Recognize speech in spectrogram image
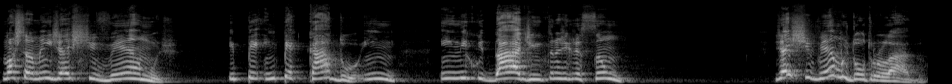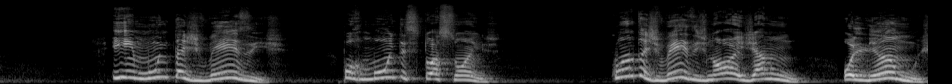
Nós também já estivemos em pecado, em, em iniquidade, em transgressão. Já estivemos do outro lado. E muitas vezes, por muitas situações, quantas vezes nós já não olhamos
